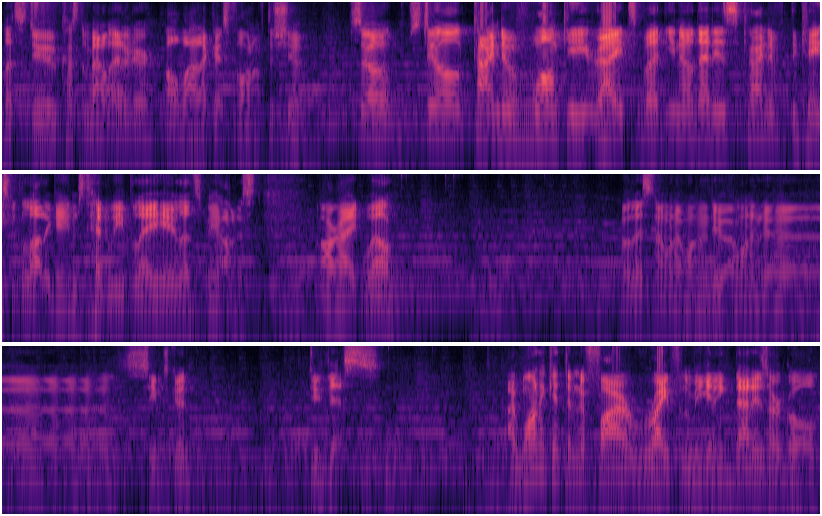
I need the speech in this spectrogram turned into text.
Let's do custom battle editor. Oh wow, that guy's falling off the ship. So, still kind of wonky, right? But, you know, that is kind of the case with a lot of games that we play here, let's be honest. Alright, well... Oh, that's not what I wanted to do. I wanted to... Uh, seems good. Do this. I want to get them to fire right from the beginning. That is our goal.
